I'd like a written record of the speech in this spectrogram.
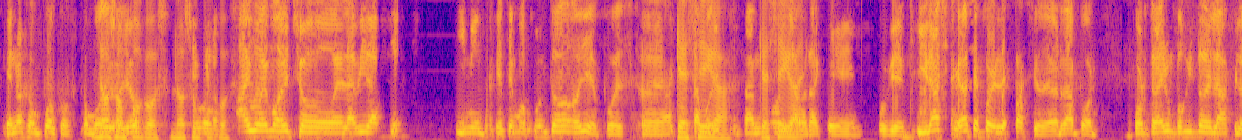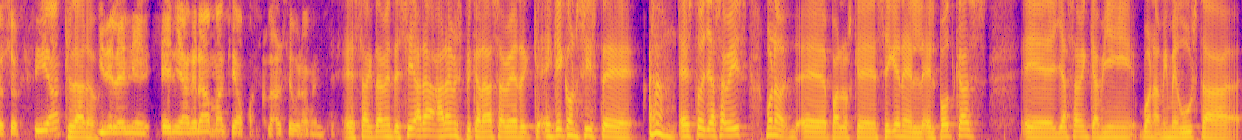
que no son pocos. Como no son pocos, no son pocos. Algo hemos hecho en la vida y mientras que estemos juntos, oye, pues eh, que siga, que siga. que muy bien. Y gracias, gracias por el espacio, de verdad, por, por traer un poquito de la filosofía y del enneagrama que vamos a hablar seguramente. Exactamente, sí, ahora, ahora me explicarás a ver en qué consiste esto, ya sabéis, bueno, eh, para los que siguen el, podcast, eh, ya saben que a mí, bueno, a mí me gusta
